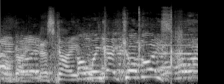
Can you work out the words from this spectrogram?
Okay, let's go. Come on, Wingate, come on, boys. Come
